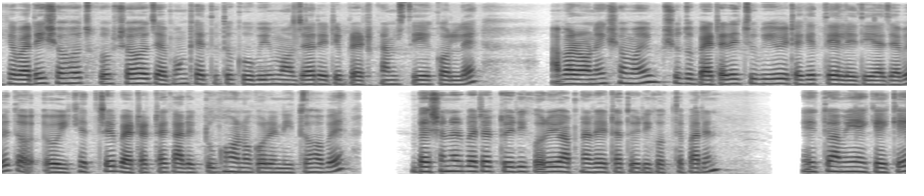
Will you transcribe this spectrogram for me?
একেবারেই সহজ, খুব সহজ এবং খেতে তো খুবই মজার। এটি ব্রেড ক্রামস দিয়ে করলে আবার অনেক সময় শুধু ব্যাটারে চুবিয়েও এটাকে তেলে দেওয়া যাবে। তো ওই ক্ষেত্রে ব্যাটারটাকে আরেকটু ঘন করে নিতে হবে। বেসনের ব্যাটার তৈরি করেও আপনারা এটা তৈরি করতে পারেন। এই তো আমি একে একে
